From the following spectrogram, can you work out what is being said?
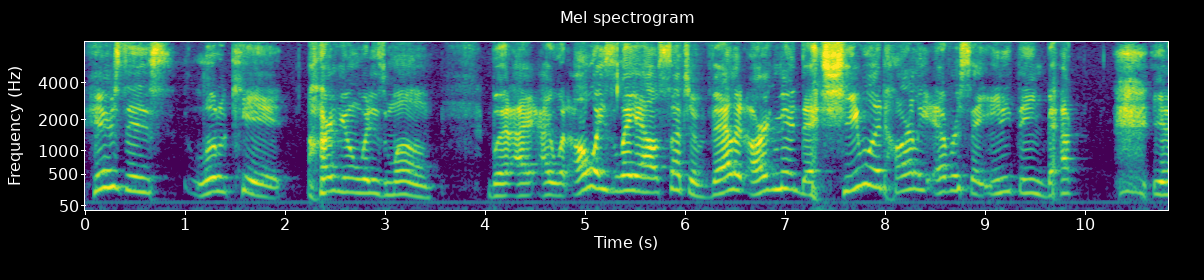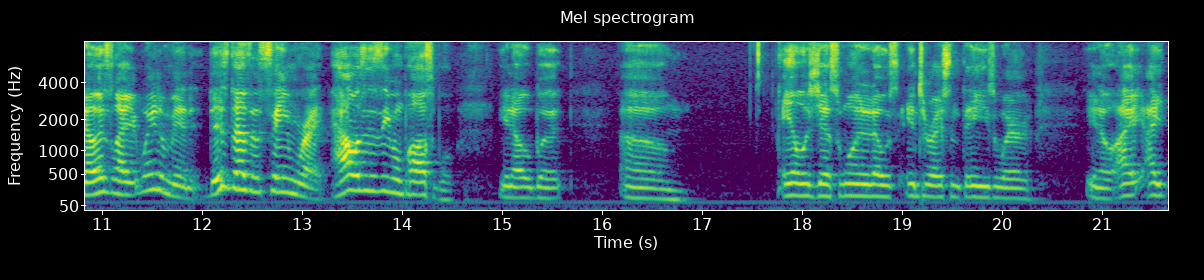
here's this little kid arguing with his mom. But I, I would always lay out such a valid argument that she would hardly ever say anything back. You know, it's like, wait a minute, this doesn't seem right. How is this even possible? You know, but um, it was just one of those interesting things where, you know, I I,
